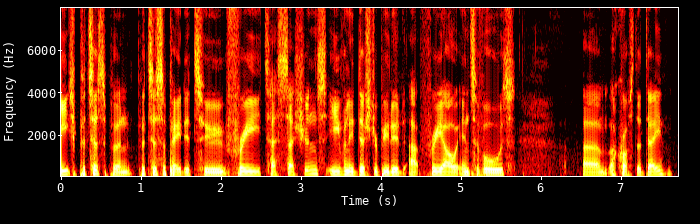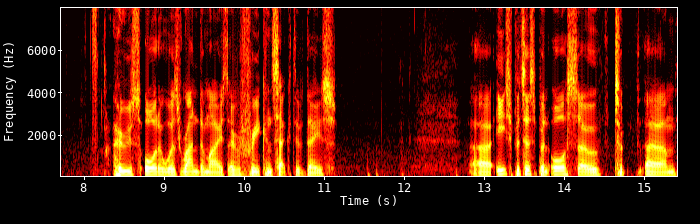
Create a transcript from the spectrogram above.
each participant participated to three test sessions, evenly distributed at three-hour intervals um, across the day, whose order was randomized over three consecutive days. Uh, each participant also took um,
